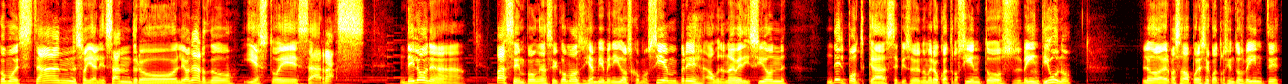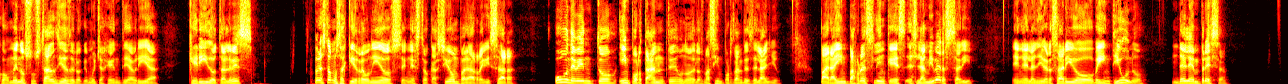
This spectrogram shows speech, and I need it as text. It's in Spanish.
¿cómo están? Soy Alessandro Leonardo y esto es Arras de Lona. Pasen, pónganse cómodos y sean bienvenidos como siempre a una nueva edición del podcast, episodio número 421. Luego de haber pasado por ese 420 con menos sustancias de lo que mucha gente habría querido tal vez. Pero estamos aquí reunidos en esta ocasión para revisar un evento importante, uno de los más importantes del año, para Impact Wrestling, que es Slammiversary, en el aniversario 21 de la empresa.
